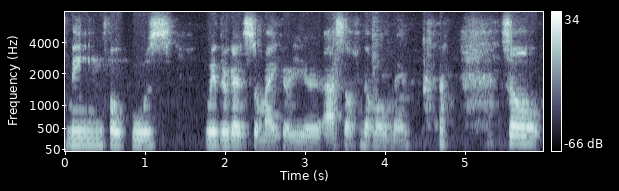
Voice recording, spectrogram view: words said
main focus with regards to my career as of the moment. so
